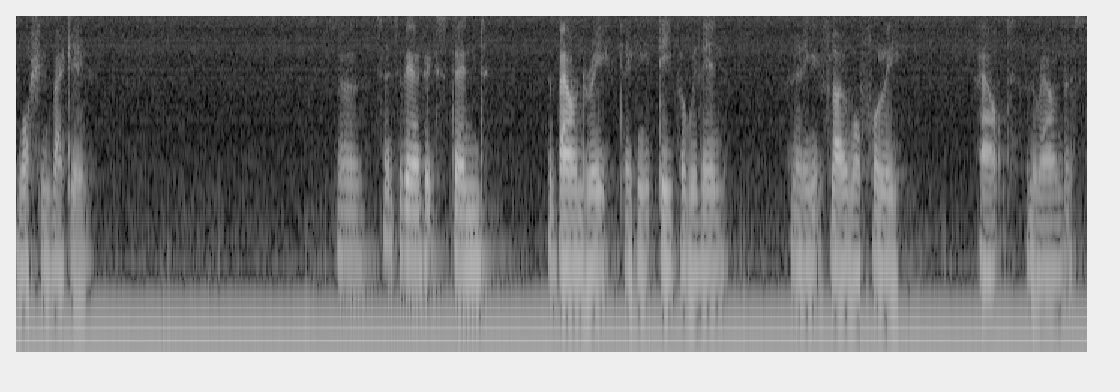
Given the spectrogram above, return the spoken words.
washing back in. So, sense of being able to extend the boundary, taking it deeper within, and letting it flow more fully out and around us.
